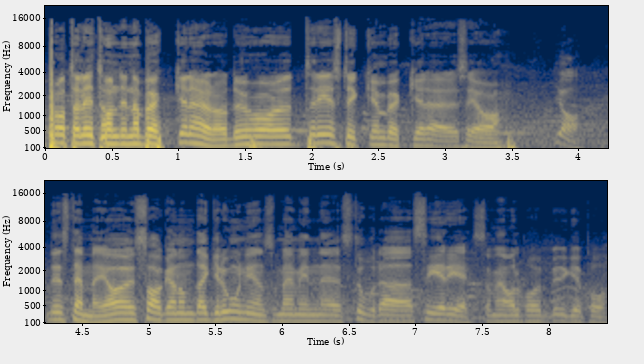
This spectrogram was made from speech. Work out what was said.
Prata lite om dina böcker här då. Du har tre stycken böcker här ser jag. Ja, det stämmer. Jag har Sagan om Dagronien som är min eh, stora serie som jag håller på att bygga på.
